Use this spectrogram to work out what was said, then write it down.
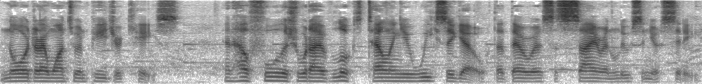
nor did I want to impede your case. And how foolish would I have looked telling you weeks ago that there was a siren loose in your city?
